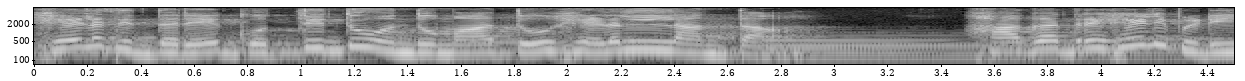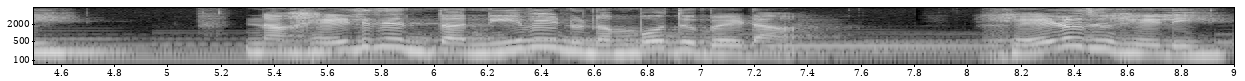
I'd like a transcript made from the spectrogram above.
ಹೇಳದಿದ್ದರೆ ಗೊತ್ತಿದ್ದು ಒಂದು ಮಾತು ಹೇಳಲಿಲ್ಲ ಅಂತ. ಹಾಗಾದ್ರೆ ಹೇಳಿಬಿಡಿ. ನಾ ಹೇಳಿದೆ ಅಂತ ನೀವೇನು ನಂಬೋದು ಬೇಡ. ಹೇಳೋದು ಹೇಳಿ.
